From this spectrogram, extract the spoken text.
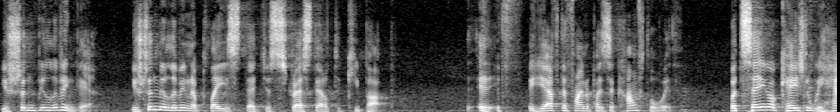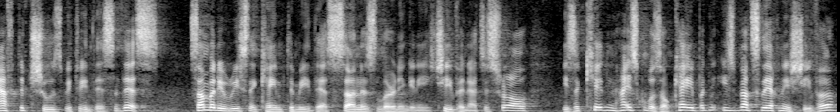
you shouldn't be living there. You shouldn't be living in a place that you're stressed out to keep up. If, you have to find a place you're comfortable with. But saying occasionally we have to choose between this and this. Somebody recently came to me, their son is learning in yeshiva in Eretz. He's a kid in high school, was okay, but he's not in yeshiva.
